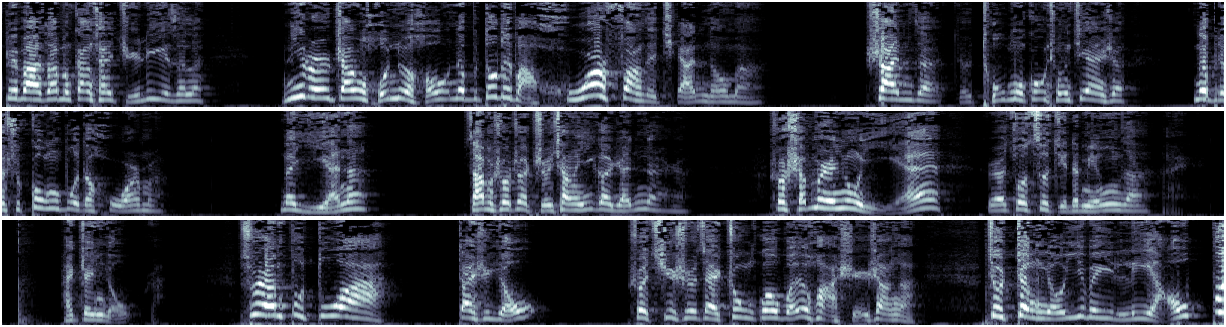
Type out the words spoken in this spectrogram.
对吧？咱们刚才举例子了，泥人张馄饨侯，那不都得把活放在前头吗？山子这土木工程建设，那不就是工部的活吗？那也呢？咱们说这指向一个人呢，说什么人用也野做自己的名字？哎，还真有，虽然不多啊，但是有。说其实在中国文化史上啊。就正有一位了不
